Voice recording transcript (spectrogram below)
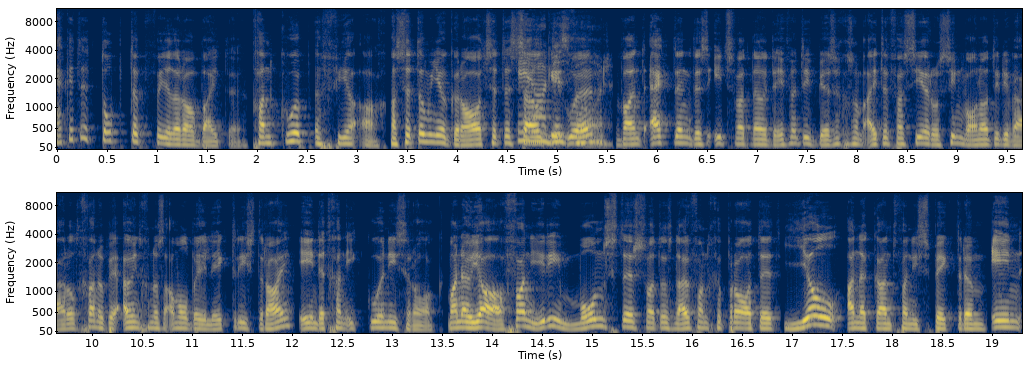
ek het 'n top tip vir julle daar buite. Gaan koop 'n V8. Gaan sit hom in jou garage, sit 'n soutjie ja, oor, waar. want ek dink dis iets wat nou definitief besig is om uit te faseer. Ons sien waarna toe die wêreld gaan. Op die ouend gaan ons almal by elektries draai en dit gaan ikonies raak. Maar nou ja, van hierdie monsters wat ons nou van gepraat het, heel aan die kant van die spektrum en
